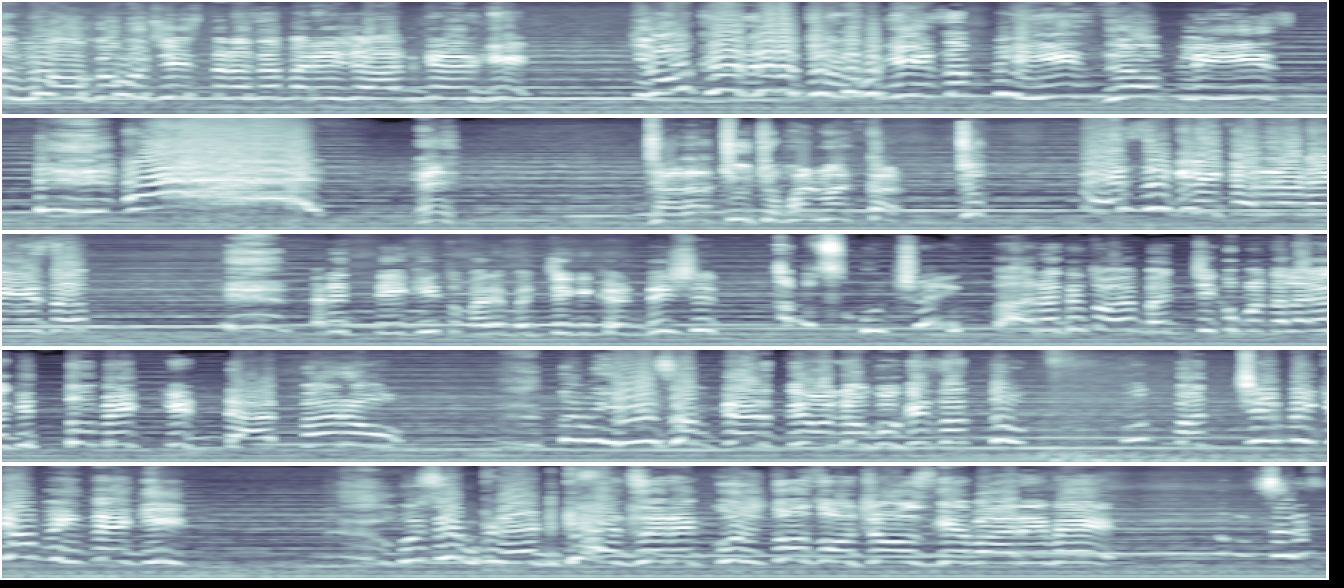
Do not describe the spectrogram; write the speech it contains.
तुम लोगों को मुझे इस तरह से परेशान करके? क्यों कर रहे हो तुम लोग ये सब? प्लीज़ दो प्लीज़ ज़्यादा चू चुपन मत कर चुप। पैसे के लिए कर रहे हो ना ये सब? अरे देखी तुम्हारे बच्चे की कंडीशन तुम सोचो एक बार अगर तुम्हारे बच्चे को पता लगा कि तुम एक किडनैपर हो तुम ये सब करते हो लोगों के साथ। तो उस बच्चे पे क्या बीतेगी? उसे ब्लड कैंसर है कुछ तो सोचो उसके बारे में। तुम सिर्फ़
